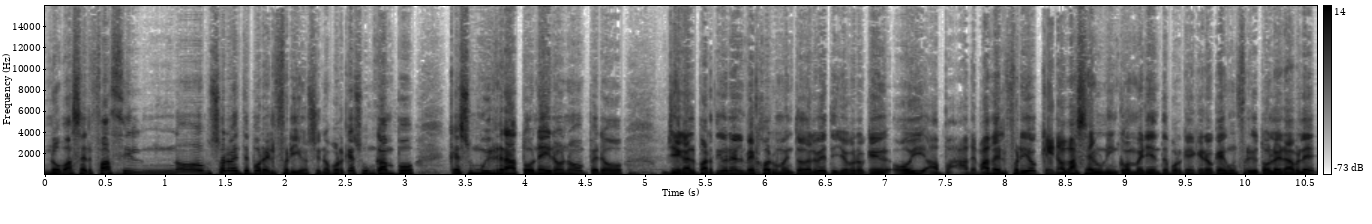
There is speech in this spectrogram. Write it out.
no va a ser fácil, no solamente por el frío, sino porque es un campo que es muy ratonero, ¿no? Pero llega el partido en el mejor momento del Betis. Yo creo que hoy, además del frío, que no va a ser un inconveniente porque creo que es un frío tolerable,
